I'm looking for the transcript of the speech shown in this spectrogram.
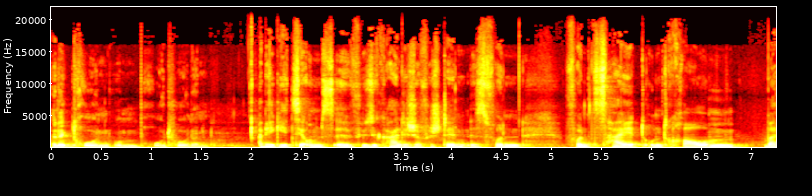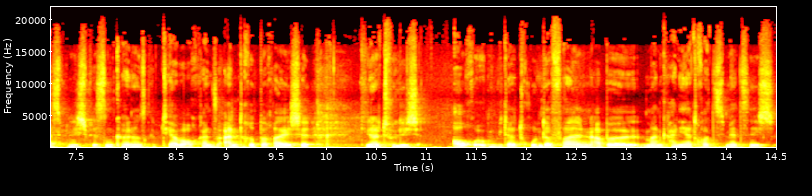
Elektronen um Protonen. Aber hier geht es ja ums äh, physikalische Verständnis von, von Zeit und Raum, was wir nicht wissen können. Und es gibt hier aber auch ganz andere Bereiche, die natürlich auch irgendwie darunter fallen, aber man kann ja trotzdem jetzt nicht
